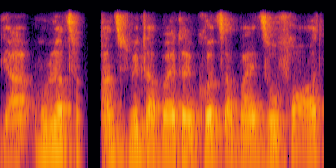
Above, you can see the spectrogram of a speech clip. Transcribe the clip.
ja, 120 Mitarbeiter in Kurzarbeit sofort.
